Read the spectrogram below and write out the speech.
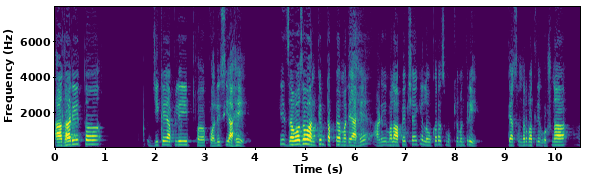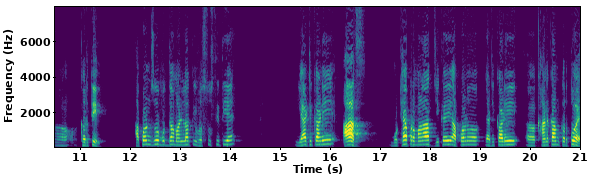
आधारित जी काही आपली पॉलिसी आहे ही जवळजवळ अंतिम टप्प्यामध्ये आहे आणि मला अपेक्षा आहे की लवकरच मुख्यमंत्री त्या संदर्भातली घोषणा करतील. आपण जो मुद्दा मांडला ती वस्तुस्थिती आहे. या ठिकाणी आज मोठ्या प्रमाणात जे काही आपण त्या ठिकाणी खाणकाम करतोय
